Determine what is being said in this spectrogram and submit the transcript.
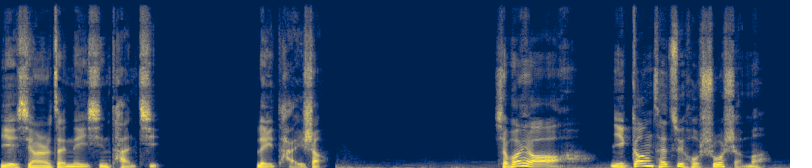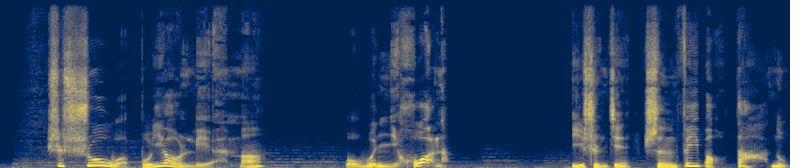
叶仙儿在内心叹气。擂台上，小朋友，你刚才最后说什么？是说我不要脸吗？我问你话呢。一瞬间，沈飞豹大怒，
